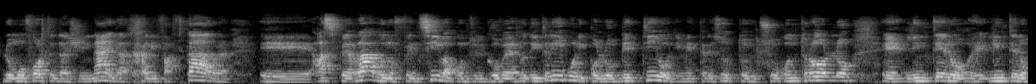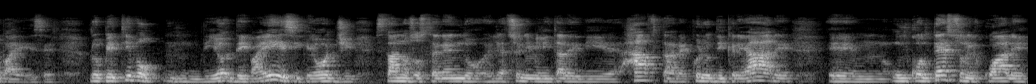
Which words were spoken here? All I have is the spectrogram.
l'uomo forte della Cirinaica, Khalifa Haftar, eh, ha sferrato un'offensiva contro il governo di Tripoli con l'obiettivo di mettere sotto il suo controllo eh, l'intero eh, paese. L'obiettivo dei paesi che oggi stanno sostenendo le azioni militari di Haftar è quello di creare ehm, un contesto nel quale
